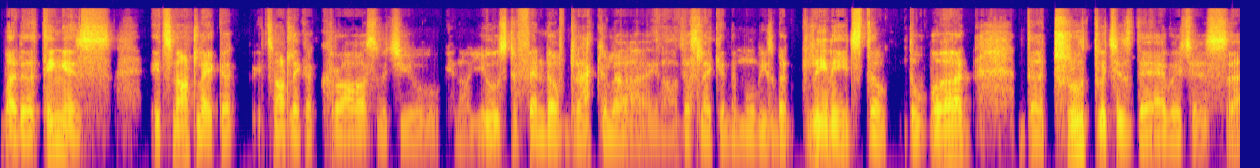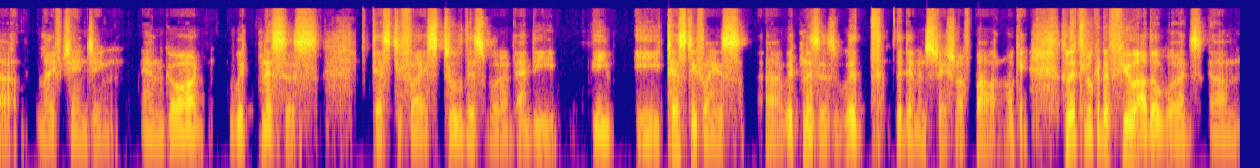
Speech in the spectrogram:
But the thing is it's not like a it's not like a cross which you you know use to fend off dracula you know just like in the movies. But really it's the the word the truth which is there which is uh, life changing and god witnesses testifies to this word and he he he testifies, uh, witnesses with the demonstration of power. Okay, so let's look at a few other words. Um,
